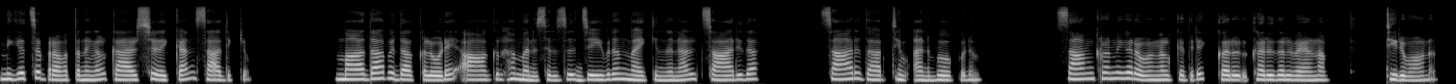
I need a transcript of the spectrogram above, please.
മികച്ച പ്രവർത്തനങ്ങൾ കാഴ്ചവെക്കാൻ സാധിക്കും. മാതാപിതാക്കളുടെ ആഗ്രഹമനുസരിച്ച് ജീവിതം നയിക്കുന്നതിനാൽ സാരിത ചാരിതാർത്ഥ്യം അനുഭവപ്പെടും. സാംക്രമിക രോഗങ്ങൾക്കെതിരെ കരു കരുതൽ വേണം. തിരുവോണം.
